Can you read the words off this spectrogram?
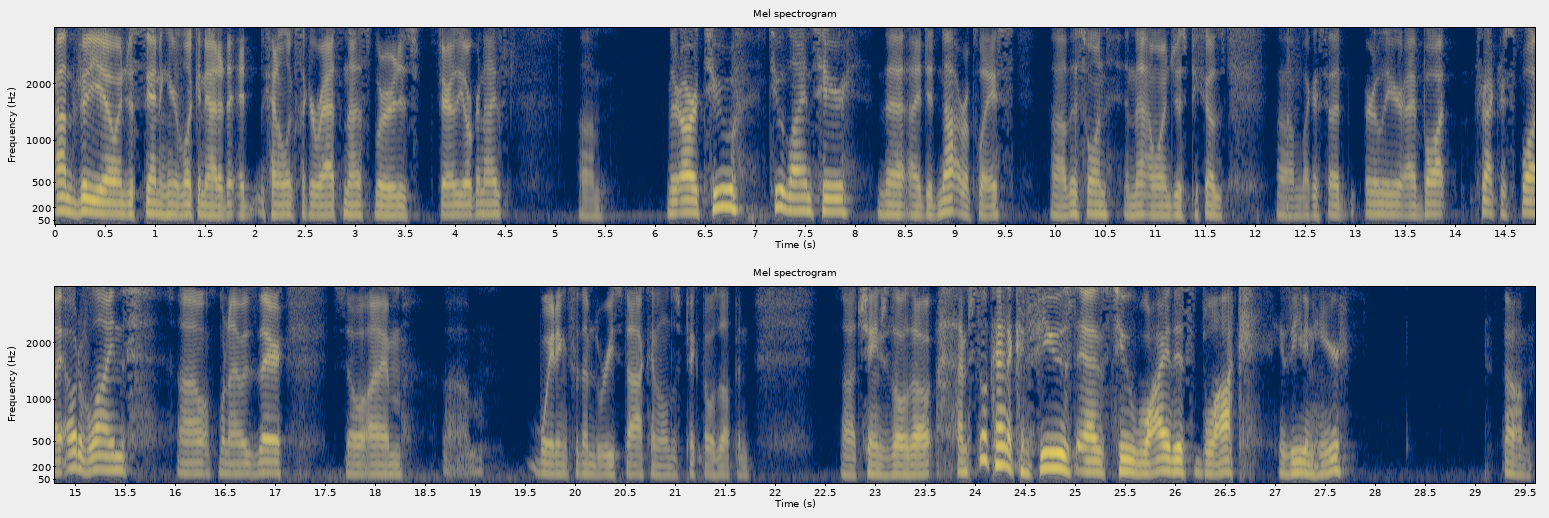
on video and just standing here looking at it, it kind of looks like a rat's nest, but it is fairly organized. Um, there are two two lines here that I did not replace, uh, this one and that one, just because, um, like I said earlier, I bought Tractor Supply out of lines uh, when I was there, so I'm um, waiting for them to restock, and I'll just pick those up and uh, change those out. I'm still kind of confused as to why this block is even here. Um,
